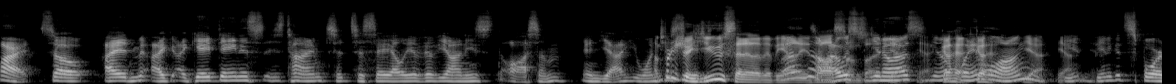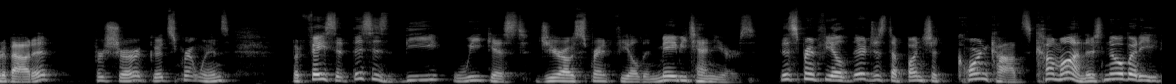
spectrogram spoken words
All right. So I admit, I, I gave Dane his, his time to, to say Elia Viviani's awesome, and yeah, he won. I'm two pretty sure you said Elia Well, Viviani is awesome. I was, but you know, yeah, I was, yeah. you know, ahead, playing ahead. along, Yeah, yeah. being, being a good sport about it for sure. Good sprint wins, but face it, this is the weakest Giro sprint field in maybe ten years. This sprint field, they're just a bunch of corn cobs. Come on, there's nobody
